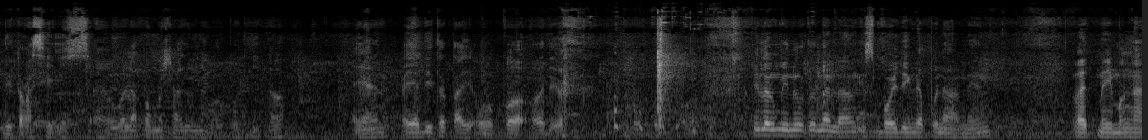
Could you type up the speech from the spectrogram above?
Dito kasi is ah, wala pa masyadong naupo dito. Ayan, kaya dito tayo upo, o di ba? Ilang minuto na lang is boarding na po namin. At may mga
